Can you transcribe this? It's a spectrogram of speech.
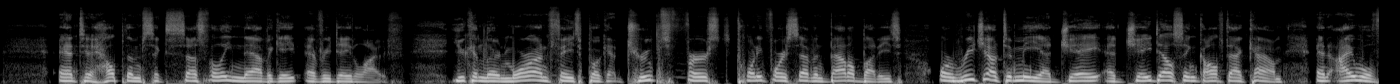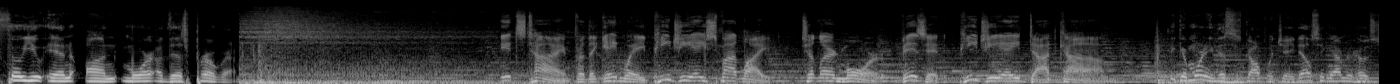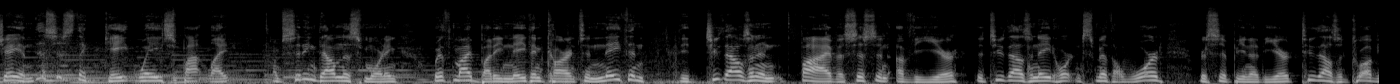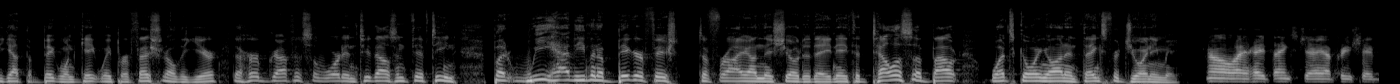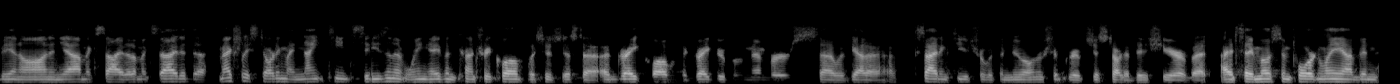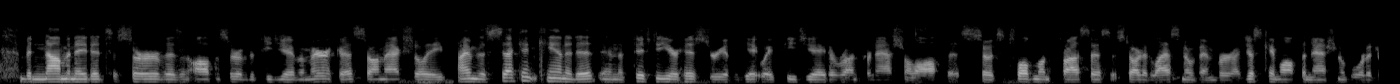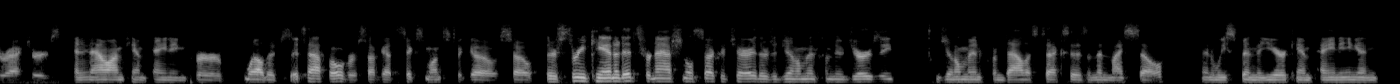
and to help them successfully navigate everyday life. You can learn more on Facebook at Troops First 24 7 Battle Buddies or reach out to me at j at jdelsinggolf.com and I will fill you in on more of this program. It's time for the Gateway PGA Spotlight. To learn more, visit PGA.com. Hey, good morning. This is Golf with Jay Delsing. I'm your host, Jay, and this is the Gateway Spotlight. I'm sitting down this morning with my buddy Nathan Charnes. And Nathan, the 2005 Assistant of the Year, the 2008 Horton Smith Award recipient of the year. 2012, you got the big one, Gateway Professional of the Year, the Herb Graffis Award in 2015. But we have even a bigger fish to fry on this show today. Nathan, tell us about what's going on and thanks for joining me. Oh, hey, thanks, Jay. I appreciate being on. And yeah, I'm excited. I'm excited to, I'm actually starting my 19th season at Winghaven Country Club, which is just a, a great club with a great group of members. Uh, we've got an exciting future with the new ownership group just started this year. But I'd say most importantly, I've been, been nominated to serve as an officer of the PGA of America. So I'm actually, I'm the second candidate in the 50 year history of the Gateway PGA to run for national office. So it's a 12 month process that started last November. I just came off the national board of directors and now I'm campaigning for well, it's it's half over, so I've got six months to go. So there's three candidates for national secretary. There's a gentleman from New Jersey, a gentleman from Dallas, Texas, and then myself. And we spend the year campaigning and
